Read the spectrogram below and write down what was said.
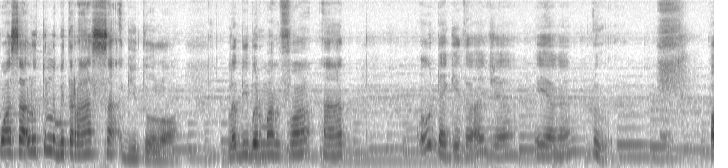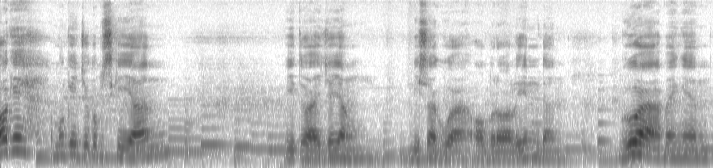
puasa lu tuh lebih terasa gitu loh. Lebih bermanfaat. Udah gitu aja. Iya kan? Duh. oke mungkin cukup sekian. Itu aja yang bisa gua obrolin dan gua pengen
